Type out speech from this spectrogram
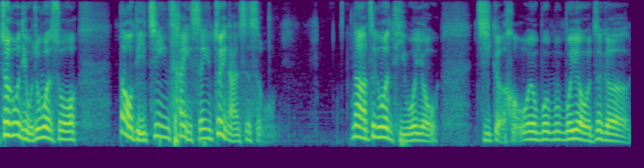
这个问题我就问说，到底经营餐饮生意最难是什么？那这个问题我有几个哈，我有我我我有这个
